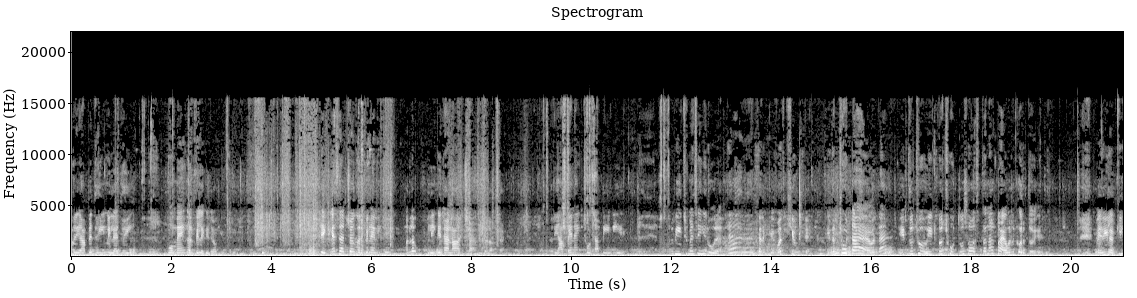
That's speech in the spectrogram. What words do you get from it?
और यहाँ पे दही मिला है दही। वो मैं घर पे लेके जाऊँगी। देखने से अच्छा घर पे लेने की मतलब लेके जाना अच्छा है मुझे लगता है। और यहाँ पे ना एक छोटा बेबी है। और बीच में से ही रो रहा है। करके बहुत क्यूट है। एकदम छोटा है, पता है? इतो इतलो छोटूसा असताना ट्रॅव्हल करतोय। व्हेरी लकी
